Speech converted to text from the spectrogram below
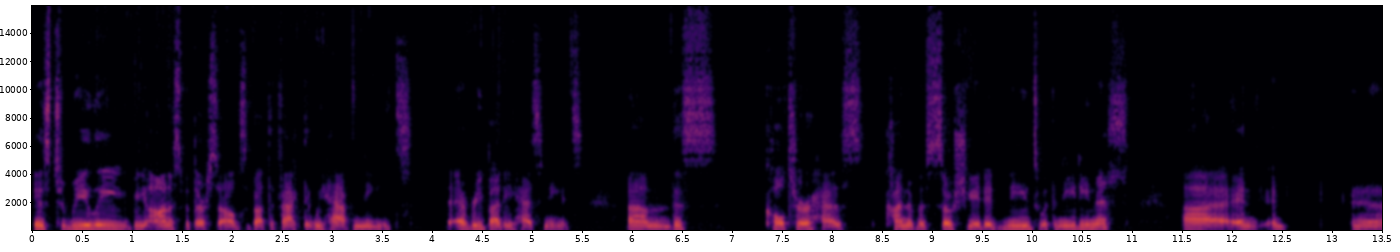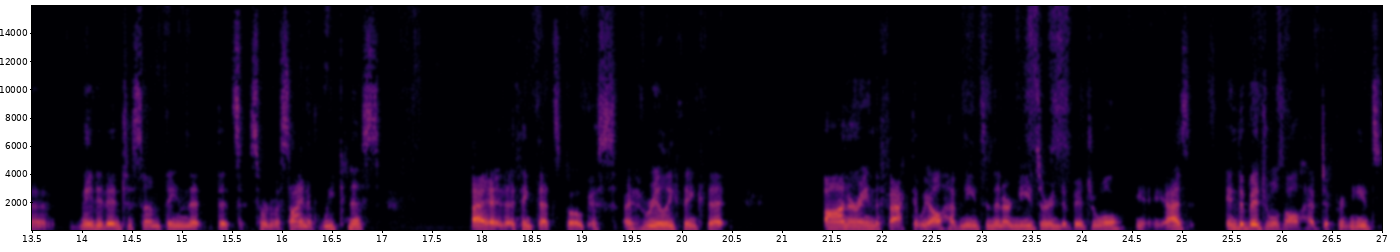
is to really be honest with ourselves about the fact that we have needs. Everybody has needs. Um, this culture has kind of associated needs with neediness, uh, and and uh, made it into something that that's sort of a sign of weakness. I, I think that's bogus. I really think that honoring the fact that we all have needs and that our needs are individual, as individuals all have different needs,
